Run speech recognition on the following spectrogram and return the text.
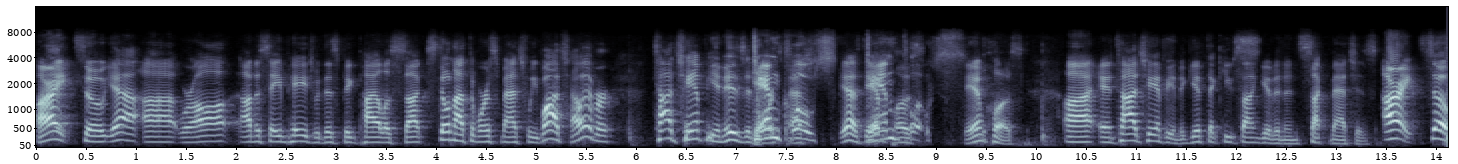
All right, so yeah, uh, we're all on the same page with this big pile of suck. Still not the worst match we've watched. However, Todd Champion is in Damn worst match. close. Yes, damn, Damn close. close. Damn close. Uh, and Todd Champion, the gift that keeps on giving in suck matches. All right, so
